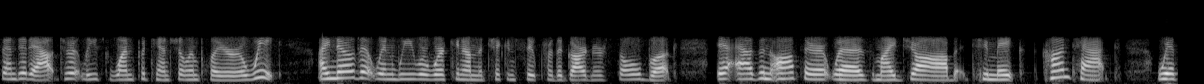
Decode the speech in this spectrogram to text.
send it out to at least one potential employer a week. I know that when we were working on the chicken soup for the Gardener's Soul book, as an author, it was my job to make contact with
